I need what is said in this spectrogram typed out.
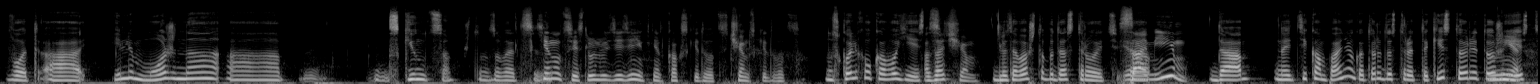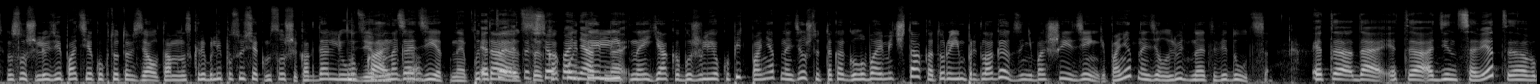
Вот. а, или можно а, скинуться, что называется. Скинуться, если у людей денег нет, как скидываться? Чем скидываться? Ну, сколько у кого есть? А зачем? Для того, чтобы достроить. Э, Самим? Да, найти компанию, которая достроит. Такие истории тоже Нет. есть. Ну, слушай, люди ипотеку кто-то взял, там наскребли по сусекам. Слушай, когда люди Ну, Катя, многодетные это пытаются всё какое-то понятно. элитное якобы жилье купить, понятное дело, что это такая голубая мечта, которую им предлагают за небольшие деньги. Понятное дело, люди на это ведутся. Это, да, это один совет. э,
